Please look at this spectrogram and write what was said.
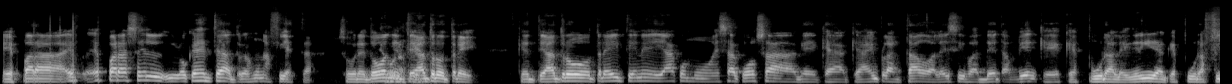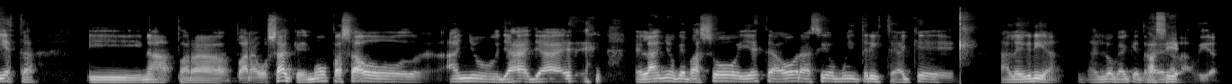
Es para, es, para hacer lo que es el teatro, es una fiesta, sobre todo en el teatro Trey. Que el teatro Trey tiene ya como esa cosa que, que, ha implantado Alexis Valdés también, que, que es pura alegría, que es pura fiesta y nada, para, para gozar, que hemos pasado años, ya, ya el año que pasó y este ahora ha sido muy triste, hay que, alegría, es lo que hay que traer a la vida.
